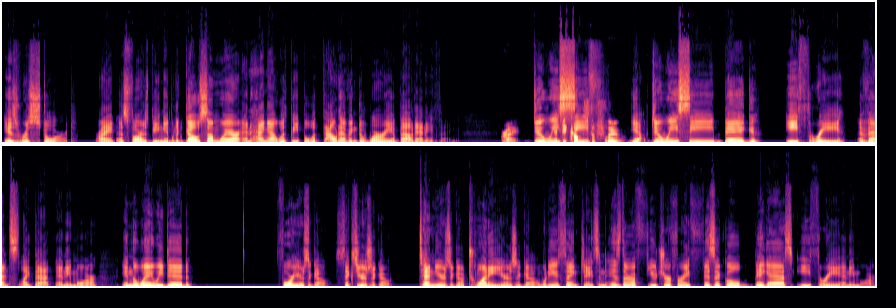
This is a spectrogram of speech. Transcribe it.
is restored, right? As far as being able to go somewhere and hang out with people without having to worry about anything. Right. Do we it becomes see the flu. yeah. Do we see big E3 events like that anymore in the way we did four years ago, six years ago, 10 years ago, 20 years ago? What do you think, Jason? Is there a future for a physical, big ass E3 anymore?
